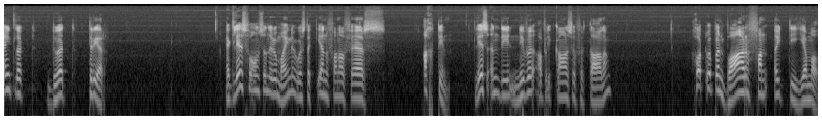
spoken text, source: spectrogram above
eindelijk dood treer Ek lees vir ons in Romeine hoofdstuk 1 vanaf vers 18. Lees in die nieuwe Afrikaanse vertaling. God openbaar vanuit die hemel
